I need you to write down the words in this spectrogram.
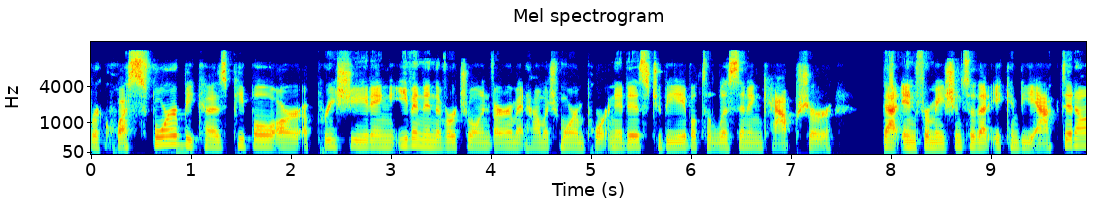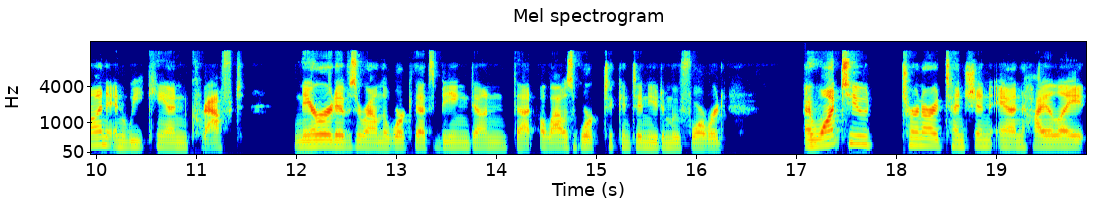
requests for because people are appreciating, even in the virtual environment, how much more important it is to be able to listen and capture that information so that it can be acted on and we can craft narratives around the work that's being done that allows work to continue to move forward. I want to turn our attention and highlight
